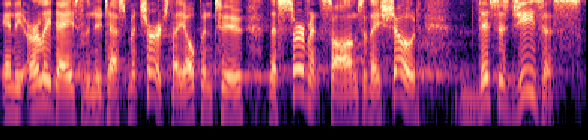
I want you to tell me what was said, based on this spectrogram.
in the early days of the New Testament church. They opened to the servant songs and they showed this is Jesus.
